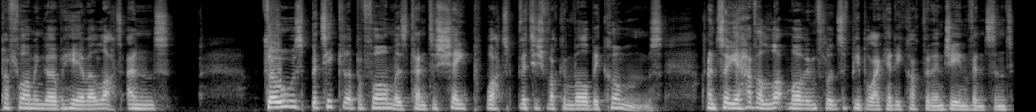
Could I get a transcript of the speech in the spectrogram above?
performing over here a lot. And those particular performers tend to shape what British rock and roll becomes. And so you have a lot more influence of people like Eddie Cochran and Gene Vincent,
